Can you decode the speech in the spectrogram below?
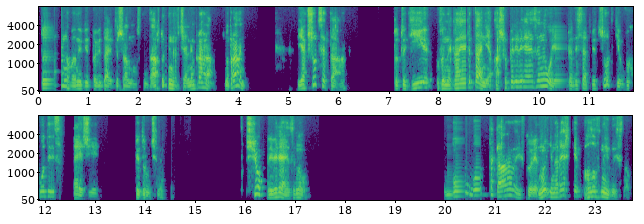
то вони відповідають державному стандарту і навчальним програмам. Ну правильно? Якщо це так, то тоді виникає питання: а що перевіряє ЗНО? Як 50% виходить з межі підручника. Що перевіряє ЗНО? Ну, от така історія. Ну і нарешті головний висновок.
